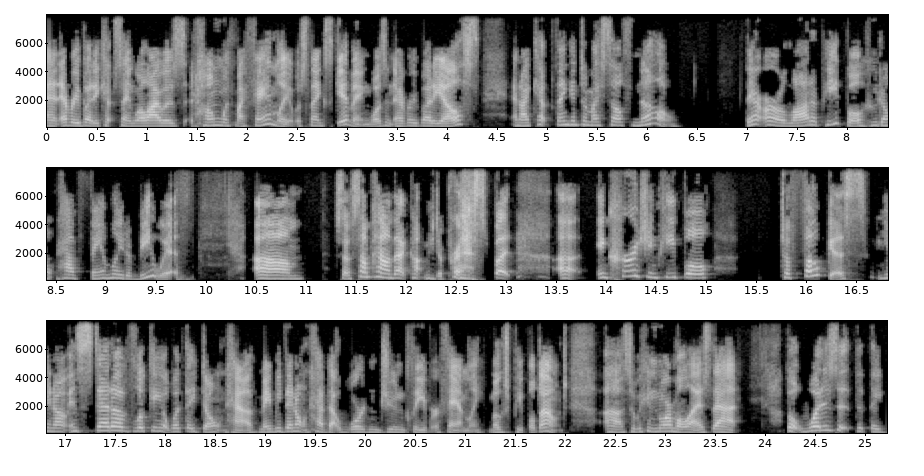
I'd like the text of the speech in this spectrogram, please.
And everybody kept saying well i was at home with my family. It was thanksgiving. Wasn't everybody else? And i kept thinking to myself no there are a lot of people who don't have family to be with. Um, so somehow that got me depressed but uh, encouraging people to focus you know instead of looking at what they don't have. Maybe they don't have that Ward and June Cleaver family. Most people don't. Uh, so we can normalize that. But what is it that they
